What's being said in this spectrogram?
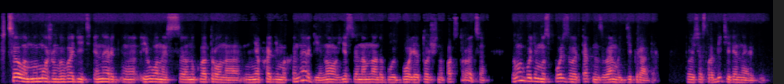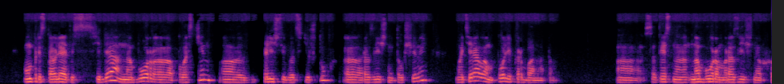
В целом мы можем выводить энерг... Э, ионы с нуклотрона необходимых энергий, но если нам надо будет более точно подстроиться, то мы будем использовать так называемый деградер, то есть ослабитель энергии. Он представляет из себя набор пластин в количестве 20 штук различной толщины материалом поликарбонатом. Соответственно, набором различных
